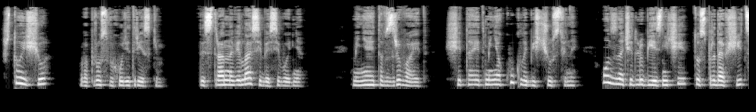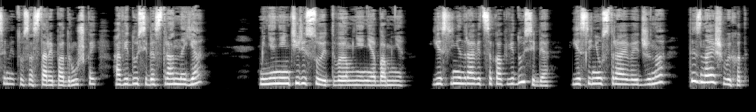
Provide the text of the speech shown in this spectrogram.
«Что еще?» Вопрос выходит резким. «Ты странно вела себя сегодня». Меня это взрывает. Считает меня куклой бесчувственной. Он, значит, любезничает то с продавщицами, то со старой подружкой, а веду себя странно я? Меня не интересует твое мнение обо мне. Если не нравится, как веду себя, если не устраивает жена, ты знаешь выход.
